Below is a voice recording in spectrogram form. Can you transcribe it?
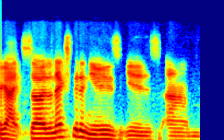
Okay, so the next bit of news is um,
